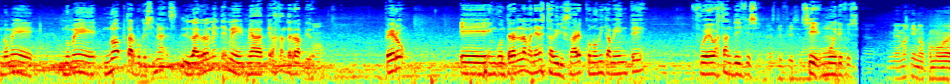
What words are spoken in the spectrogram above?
no me no me no adaptar porque sí me la- realmente me, me adapté bastante rápido ah. pero eh, encontrar la manera de estabilizar económicamente fue bastante difícil Es difícil. Sí, ¿no? muy Eh, difícil. Me imagino, como eh,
